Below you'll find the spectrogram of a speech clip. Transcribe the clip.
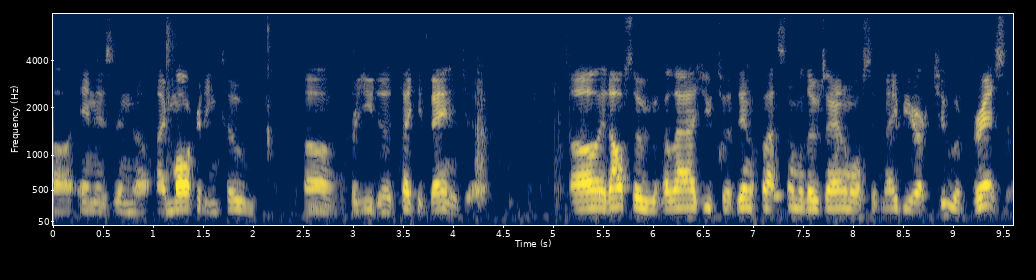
uh, and is in a, a marketing tool uh, for you to take advantage of. Uh, it also allows you to identify some of those animals that maybe are too aggressive.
